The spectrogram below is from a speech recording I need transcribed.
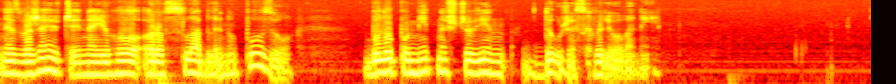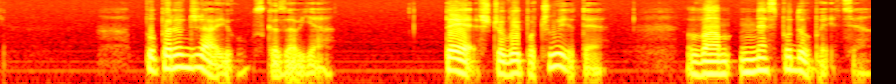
Незважаючи на його розслаблену позу, було помітно, що він дуже схвильований. Попереджаю, сказав я, те, що ви почуєте, вам не сподобається.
